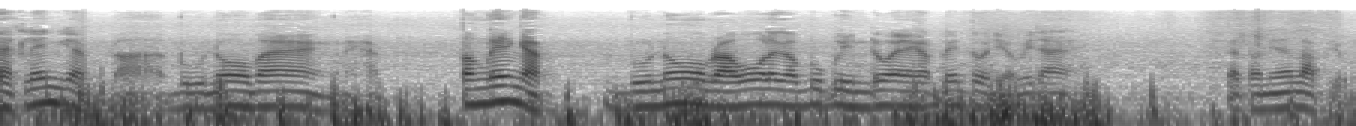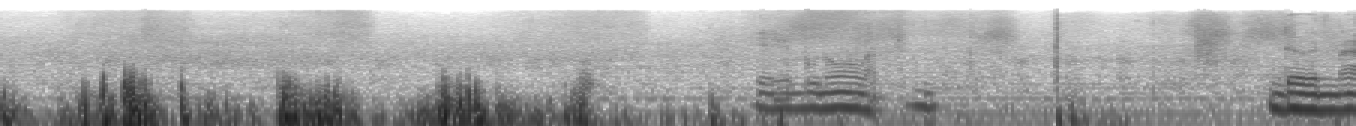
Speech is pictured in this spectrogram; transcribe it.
ยากเล่นกับบูโน่บ้างนะครับ ต้องเล่นกับบูโน่บราโวแล้วก็บุกลินด้วยนะครับ เล่นตัวเดียวไม่ได้ แต่ตอนนี้หลับอยู่เฮ้บูโน่แบบเดินมา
